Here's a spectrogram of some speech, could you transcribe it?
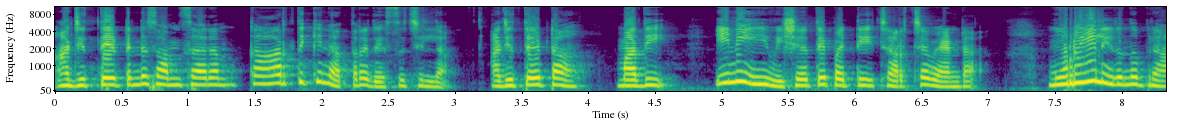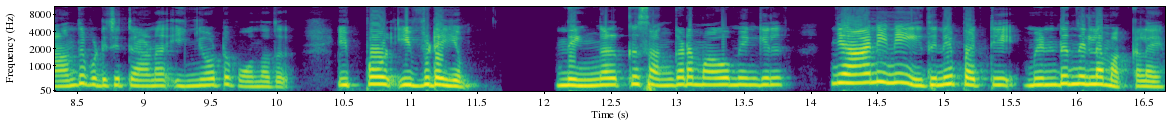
അജിത്തേട്ടന്റെ സംസാരം കാർത്തിക്കിന് അത്ര രസിച്ചില്ല. അജിത്തേട്ടാ മതി. ഇനി ഈ വിഷയത്തെപ്പറ്റി ചർച്ച വേണ്ട. മുറിയിലിരുന്ന് ഭ്രാന്ത് പിടിച്ചിട്ടാണ് ഇങ്ങോട്ട് പോന്നത്. ഇപ്പോൾ ഇവിടെയും. നിങ്ങൾക്ക് സങ്കടമാവുമെങ്കിൽ ഞാനിനി ഇതിനെപ്പറ്റി മിണ്ടുന്നില്ല മക്കളെ.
